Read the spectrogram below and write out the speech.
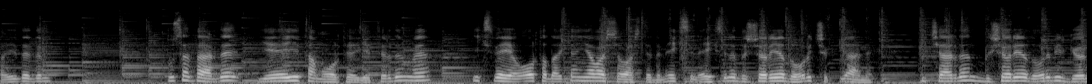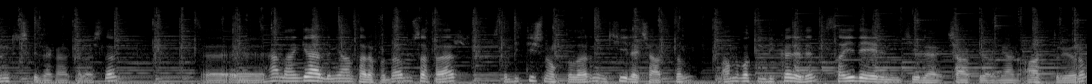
sayı dedim. Bu sefer de y'yi tam ortaya getirdim ve x ve y ortadayken yavaş yavaş dedim. Eksili eksili dışarıya doğru çık. Yani içeriden dışarıya doğru bir görüntü çıkacak arkadaşlar. Ee, hemen geldim yan tarafı da bu sefer işte bitiş noktalarını 2 ile çarptım. Ama bakın dikkat edin sayı değerini 2 ile çarpıyorum yani arttırıyorum.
